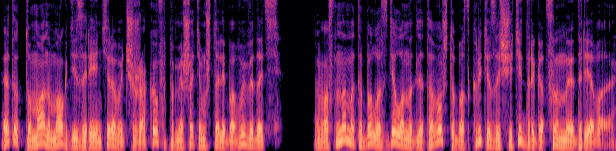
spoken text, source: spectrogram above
Этот туман мог дезориентировать чужаков и помешать им что-либо выведать. В основном это было сделано для того, чтобы скрыть и защитить драгоценное древо.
